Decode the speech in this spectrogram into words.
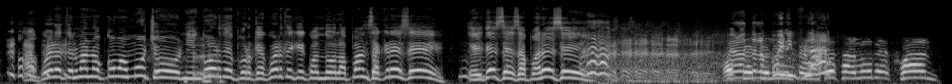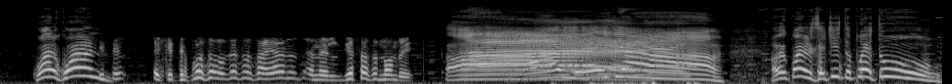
Acuérdate, hermano, coma mucho, ni engorde, porque acuérdate que cuando la panza crece, el D se desaparece. Pero te lo pueden inflar. Saludes, Juan. ¿Cuál, Juan? El que te, el que te puso los de esos allá en, en el... ¿Ya estás en dónde? ¡Ay, ella! A ver, ¿cuál es el chiste, pues, tú?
